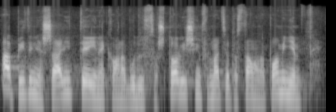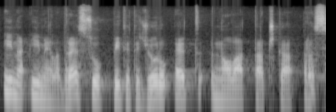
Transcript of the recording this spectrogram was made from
a pitanje šaljite i neka ona budu sa što više informacija, to stalno napominjem, i na e-mail adresu pitajteđuru.nova.rs.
